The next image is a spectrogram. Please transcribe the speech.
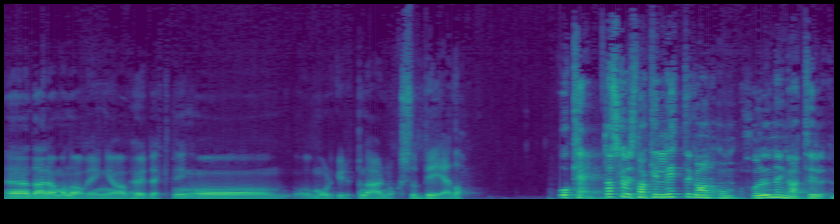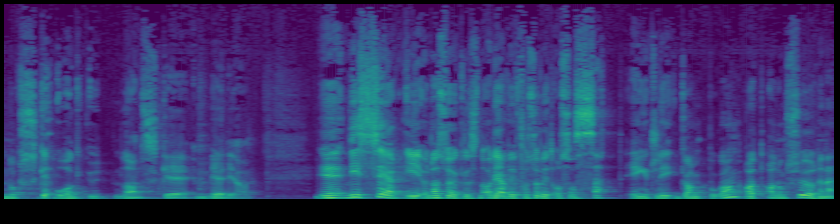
Uh, der er man avhengig av høy dekning, og, og målgruppen er nokså brede. Ok, Da skal vi snakke litt om holdninger til norske og utenlandske medier. Eh, vi ser i undersøkelsen, og det har vi for så vidt også sett egentlig gang på gang, at annonsørene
